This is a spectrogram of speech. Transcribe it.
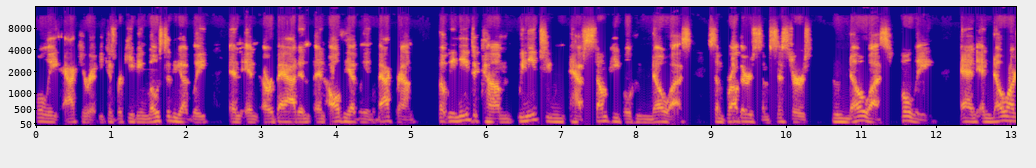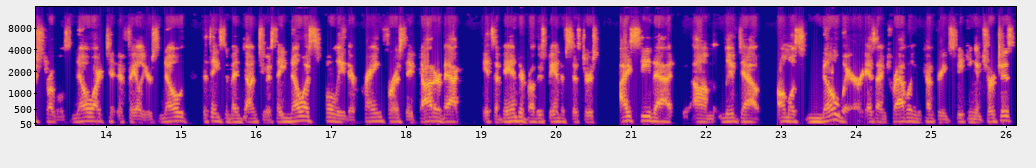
fully accurate because we're keeping most of the ugly and, and or bad and, and all the ugly in the background. But we need to come, we need to have some people who know us, some brothers, some sisters who know us fully and and know our struggles, know our t- failures, know the things that have been done to us. They know us fully. They're praying for us. They've got our back. It's a band of brothers, band of sisters. I see that um, lived out almost nowhere as I'm traveling the country and speaking in churches.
